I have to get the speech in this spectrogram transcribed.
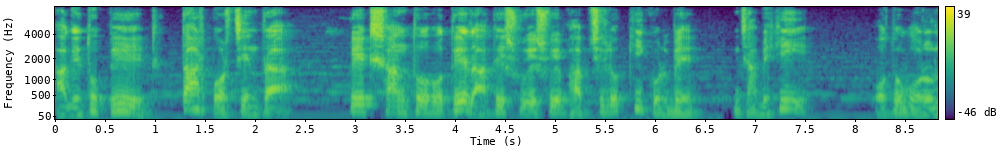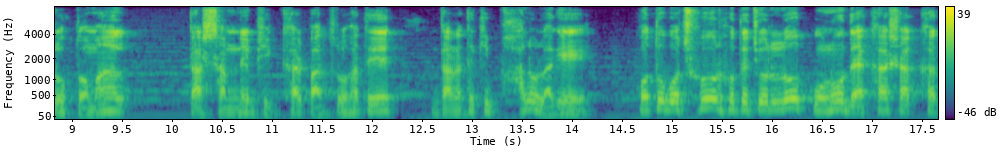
আগে তো পেট, তারপর চিন্তা। পেট শান্ত হতে রাতে শুয়ে শুয়ে ভাবছিল, কি করবে? যাবে কি? অত বড় লোক তমাল তার সামনে ভিক্ষার পাত্র হাতে দাঁড়াতে কি ভালো লাগে? কত বছর হতে চলল, কোনো দেখা সাক্ষাৎ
